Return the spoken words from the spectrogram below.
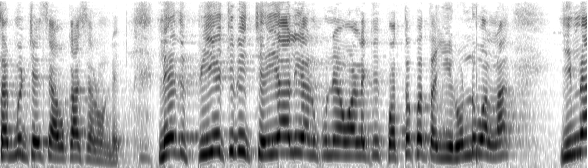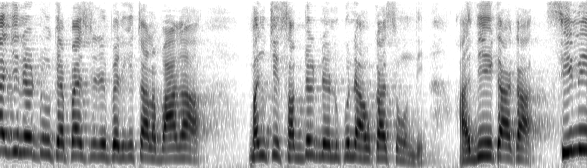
సబ్మిట్ చేసే అవకాశాలు ఉన్నాయి లేదు పిహెచ్డి చేయాలి అనుకునే వాళ్ళకి కొత్త కొత్త ఈ రెండు వల్ల ఇమాజినేటివ్ కెపాసిటీ పెరిగి చాలా బాగా మంచి సబ్జెక్ట్ని ఎన్నుకునే అవకాశం ఉంది. అదీ కాక సినీ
